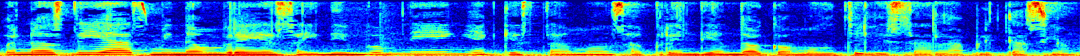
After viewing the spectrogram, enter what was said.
Buenos días, mi nombre es Aidin Bumnin y aquí estamos aprendiendo cómo utilizar la aplicación.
